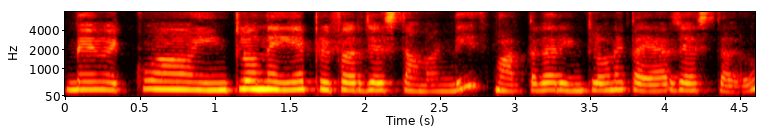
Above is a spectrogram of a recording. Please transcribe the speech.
మేము ఎక్కువ ఇంట్లో నెయ్యే ప్రిఫర్ చేస్తామండి. మా అత్తగారు ఇంట్లోనే తయారు చేస్తారు.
